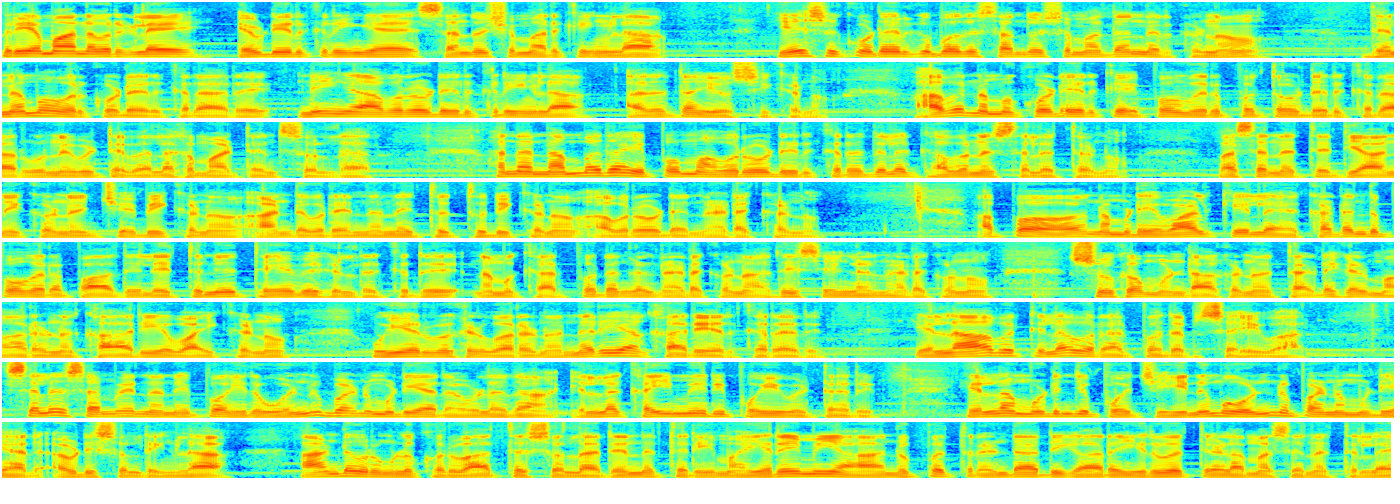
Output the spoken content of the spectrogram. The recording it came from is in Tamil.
பிரியமானவர்களே எப்படி இருக்கிறீங்க? சந்தோஷமாக இருக்கீங்களா? இயேசு கூட இருக்கும்போது சந்தோஷமாக தான் இருக்கணும்? தினமும் அவர் கூட இருக்கிறாரு. நீங்கள் அவரோடு இருக்கிறீங்களா? அதை தான் யோசிக்கணும். அவர் நம்ம கூட இருக்க எப்பவும் விருப்பத்தோடு இருக்கிறார். உன்னை விட்டு விலக மாட்டேன்னு சொல்கிறார் ஆனால் நம்ம தான் எப்பவும் அவரோடு இருக்கிறதுல கவனம் செலுத்தணும். வசனத்தை தியானிக்கணும் ஜெபிக்கணும் ஆண்டவரை நினைத்து துதிக்கணும் அவரோட நடக்கணும். அப்போது நம்முடைய வாழ்க்கையில் கடந்து போகிற பாதையில் எத்தனையோ தேவைகள் இருக்குது. நமக்கு அற்புதங்கள் நடக்கணும் அதிசயங்கள் நடக்கணும் சுகம் உண்டாகணும் தடைகள் மாறணும் காரியம் வாய்க்கணும் உயர்வுகள் வரணும் நிறையா காரியம் இருக்கிறாரு. எல்லாவற்றிலும் அவர் அற்புதம் செய்வார். சில சமயம் நினைப்போம் இது ஒன்றும் பண்ண முடியாது அவ்வளோதான் எல்லாம் கைமீறி போய் விட்டார். எல்லாம் முடிஞ்சு போச்சு இனிமேல் ஒன்றும் பண்ண முடியாது அப்படி சொல்கிறீங்களா ஆண்டவர் உங்களுக்கு ஒரு வார்த்தை சொல்லார் என்ன தெரியுமா? இறைமையா முப்பத்தி ரெண்டாம் அதிகாரம் இருபத்தேழாம் வசனத்தில்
